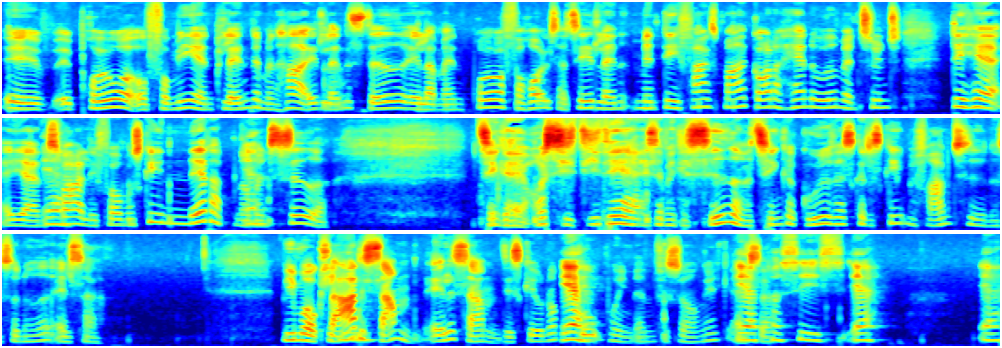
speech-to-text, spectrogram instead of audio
øh, øh, prøver at formere en plante, man har et eller andet sted, eller man prøver at forholde sig til et eller andet. Men det er faktisk meget godt at have noget, man synes, det her er jeg ansvarlig for. Måske netop, når Ja. man sidder tænker jeg også i de der, altså man kan sidde og tænke, gud, hvad skal der ske med fremtiden og sådan noget, altså. Vi må jo klare mm. det sammen, alle sammen. Det skal jo nok ja. Gå på en eller anden fasong, ikke? ja, præcis. Ja, ja.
